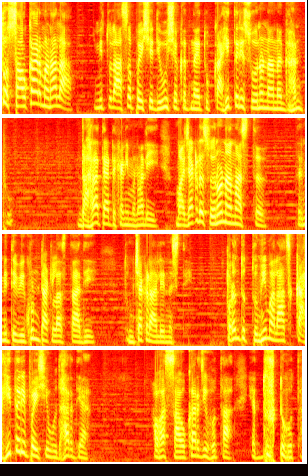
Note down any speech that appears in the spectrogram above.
तो सावकार म्हणाला मी तुला असं पैसे देऊ शकत नाही तू काहीतरी सोनं नाणं घाण ठू दारा त्या ठिकाणी म्हणाली माझ्याकडे सोनं नाणं असतं तर मी ते विकून टाकलं असतं आधी तुमच्याकडे आले नसते. परंतु तुम्ही मला आज काहीतरी पैसे उधार द्या. अहो हा सावकार जे होता या दुष्ट होता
